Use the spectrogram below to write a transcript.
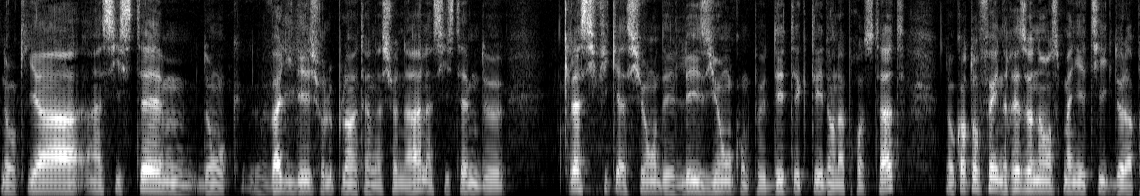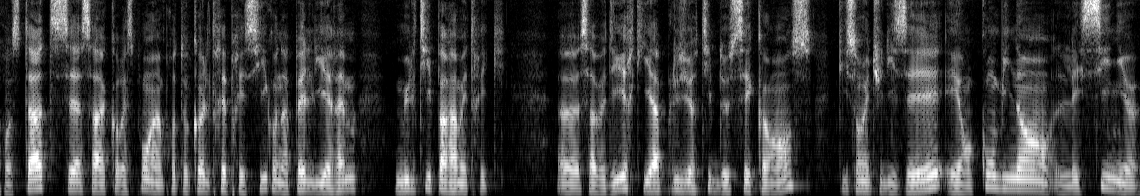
Donc il y a un système donc validé sur le plan international, un système de classification des lésions qu'on peut détecter dans la prostate. Donc quand on fait une résonance magnétique de la prostate, ça correspond à un protocole très précis qu'on appelle l'IRM multiparamétrique. Euh, ça veut dire qu'il y a plusieurs types de séquences qui sont utilisées et en combinant les signes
